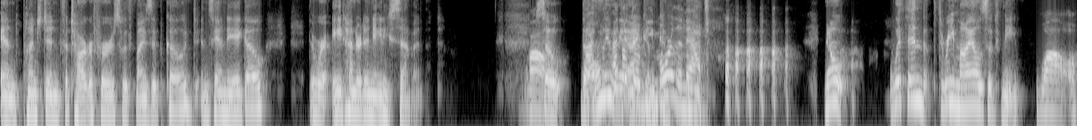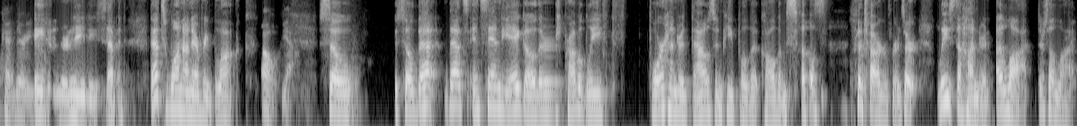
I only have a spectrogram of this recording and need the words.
and punched in photographers with my zip code in San Diego. There were 887. Wow. So the I only th- way I, I can more compete, than that. no, within three miles of me. Wow. Okay. There you go. 887. That's one on every block. Oh, yeah. So, so that that's in San Diego. There's probably 400,000 people that call themselves photographers, or at least a 100, a lot. There's a lot.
